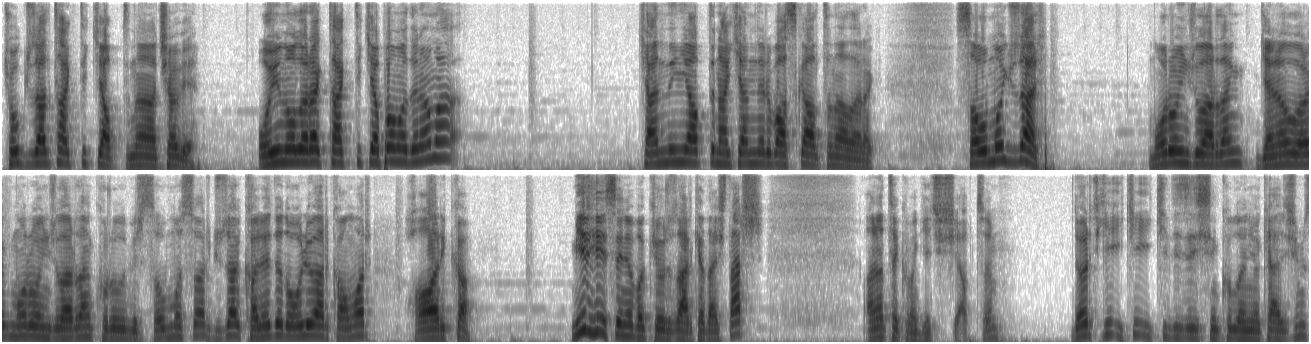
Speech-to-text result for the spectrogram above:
Çok güzel taktik yaptın ha Xavi. Oyun olarak taktik yapamadın ama kendin yaptın hakemleri baskı altına alarak. Savunma güzel. Mor oyunculardan genel olarak mor oyunculardan kurulu bir savunması var. Güzel kalede de Oliver Kahn var. Harika. Mirhesen'e bakıyoruz arkadaşlar. Ana takıma geçiş yaptım. 4-2-2-2 dizilişini kullanıyor kardeşimiz.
